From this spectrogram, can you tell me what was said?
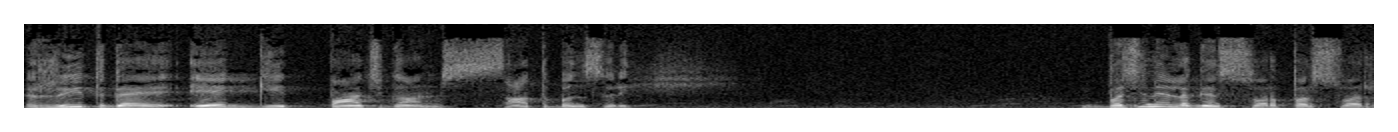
रीत गए एक गीत पाँच गान सात बंसरी। बजने लगे स्वर पर स्वर,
